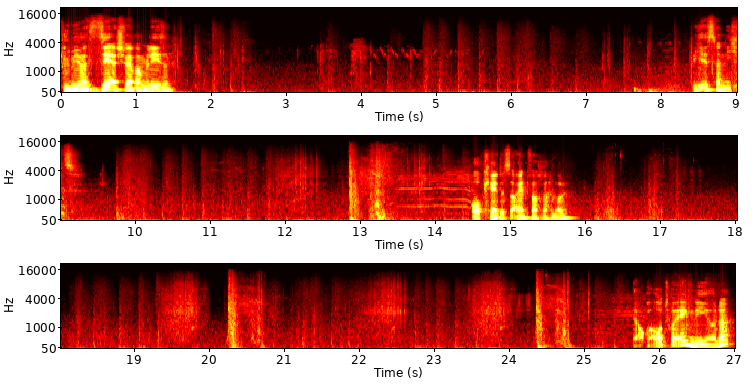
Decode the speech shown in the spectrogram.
Tut mir immer sehr schwer beim Lesen. Hier ist da nichts. Okay, das ist einfacher, lol. Auch Auto-Aim nie, oder?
